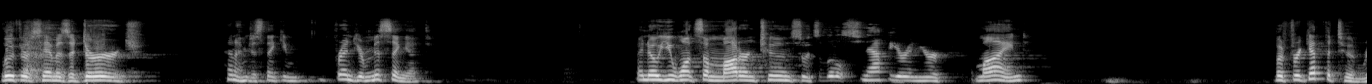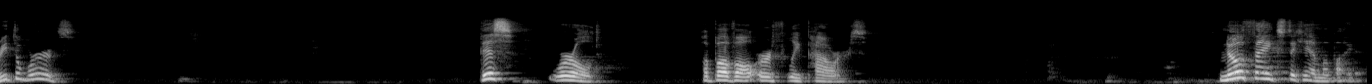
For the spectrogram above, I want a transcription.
Luther's hymn is a dirge. And I'm just thinking, friend, you're missing it. I know you want some modern tune so it's a little snappier in your mind. But forget the tune, read the words. This world, above all earthly powers, no thanks to him abideth.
